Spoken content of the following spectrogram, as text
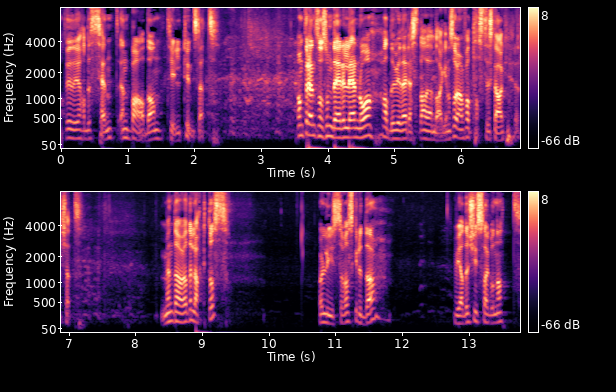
at vi hadde sendt en badeand til Tynset. Omtrent sånn som dere ler nå, hadde vi det resten av den dagen. Så det var en fantastisk dag, rett og slett. Men da vi hadde lagt oss, og lyset var skrudd av, vi hadde kyssa god natt,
